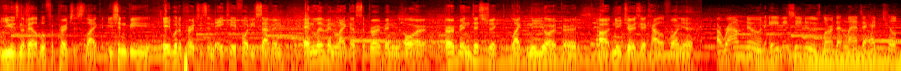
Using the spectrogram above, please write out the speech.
used and available for purchase. Like you shouldn't be able to purchase an AK-47 and live in like a suburban or urban district like New York or uh, New Jersey or California. Around noon, ABC News learned that Lanza had killed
